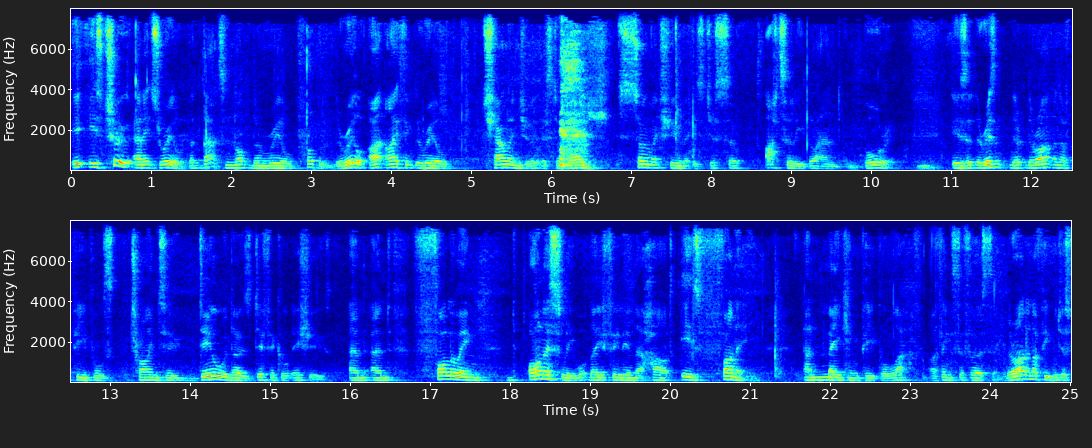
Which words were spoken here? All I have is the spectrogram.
It is true and it's real, but that's not the real problem. The real, I, I think, the real challenge as to why so much humour is just so utterly bland and boring is that there isn't there, there aren't enough people trying to deal with those difficult issues and and following honestly what they feel in their heart is funny and making people laugh. I think it's the first thing. There aren't enough people just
